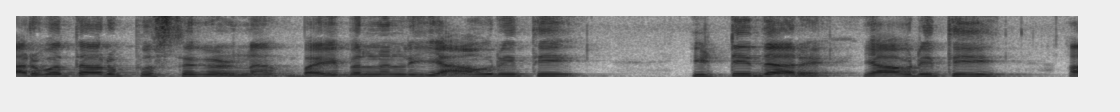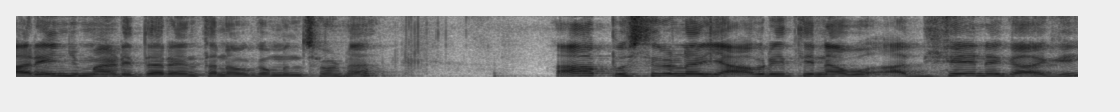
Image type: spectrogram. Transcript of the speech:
ಅರವತ್ತಾರು ಪುಸ್ತಕಗಳನ್ನ ಬೈಬಲ್ನಲ್ಲಿ ಯಾವ ರೀತಿ ಇಟ್ಟಿದ್ದಾರೆ ಯಾವ ರೀತಿ ಅರೇಂಜ್ ಮಾಡಿದ್ದಾರೆ ಅಂತ ನಾವು ಗಮನಿಸೋಣ. ಆ ಪುಸ್ತಕಗಳನ್ನ ಯಾವ ರೀತಿ ನಾವು ಅಧ್ಯಯನಗಾಗಿ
